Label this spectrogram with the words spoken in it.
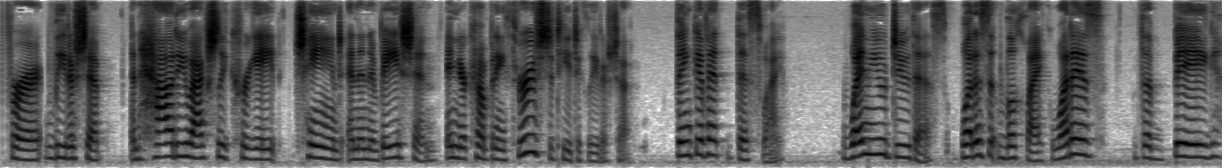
for leadership and how do you actually create change and innovation in your company through strategic leadership, think of it this way. When you do this, what does it look like? What is the big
